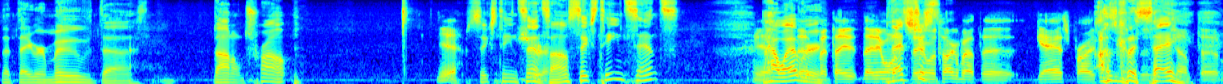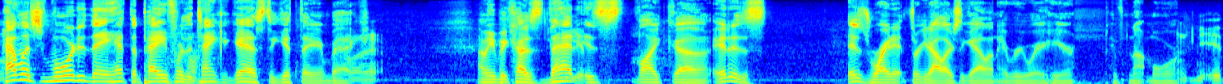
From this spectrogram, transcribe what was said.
that they removed uh, Donald Trump. Yeah. Sixteen cents, Sure. huh? Sixteen cents. Yeah. However, but they they didn't want that's they just- want to talk about the gas price. I was gonna say, how much more did they have to pay for the Huh. tank of gas to get there and back? Right. I mean, because that is Yep. like uh, it is is right at three dollars a gallon everywhere here, if not more. It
